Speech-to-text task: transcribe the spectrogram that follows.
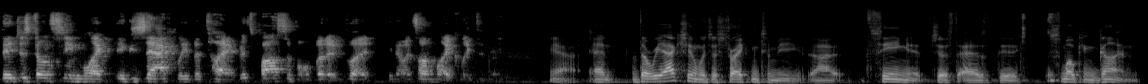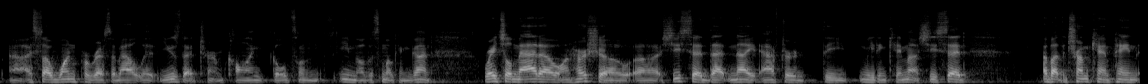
they just don't seem like exactly the type. It's possible, but it, but you know, it's unlikely to me. Yeah, and the reaction was just striking to me, uh, seeing it just as the smoking gun. Uh, I saw one progressive outlet use that term, calling Goldstone's email the smoking gun. Rachel Maddow on her show, uh, she said that night after the meeting came out, she said about the Trump campaign,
